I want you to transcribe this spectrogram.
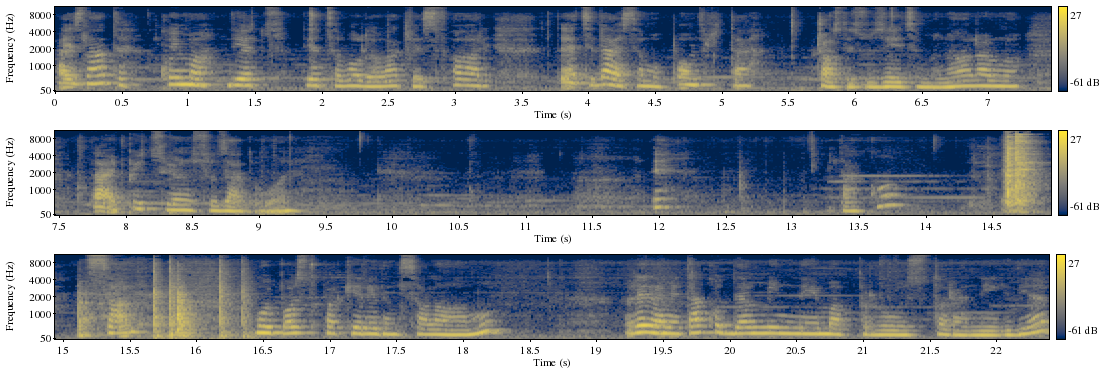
A i znate, ko ima djecu, djeca vole ovakve stvari, djeci daj samo pomfrita, časti su zecima naravno, daj picu i oni su zadovoljni. E, tako. Sad, moj postupak je redam salamu. Redam je tako da mi nema prostora nigdje.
